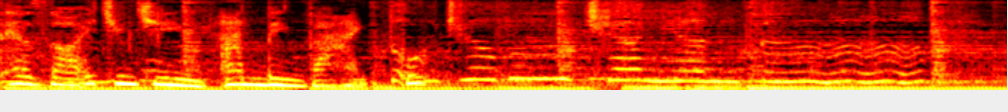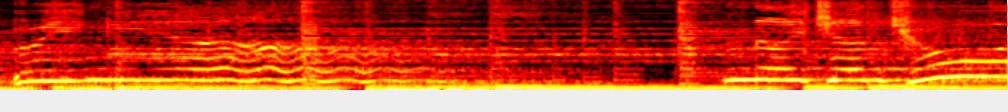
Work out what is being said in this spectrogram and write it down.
theo dõi chương trình An Bình và Hạnh Phúc. tụng cha nhân từ uy nghĩa nơi chân chúa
